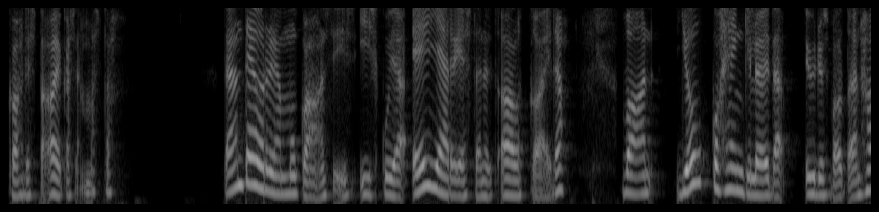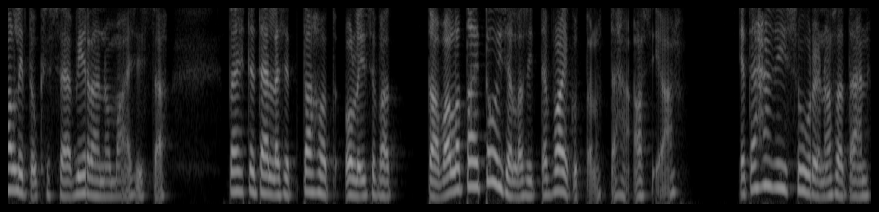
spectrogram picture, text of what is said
kahdesta aikaisemmasta. Tämän teorian mukaan siis iskuja ei järjestänyt alkaida, vaan joukko henkilöitä Yhdysvaltain hallituksessa ja viranomaisissa, tai että tällaiset tahot olisivat tavalla tai toisella sitten vaikuttanut tähän asiaan. Ja tähän siis suurin osa tämän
